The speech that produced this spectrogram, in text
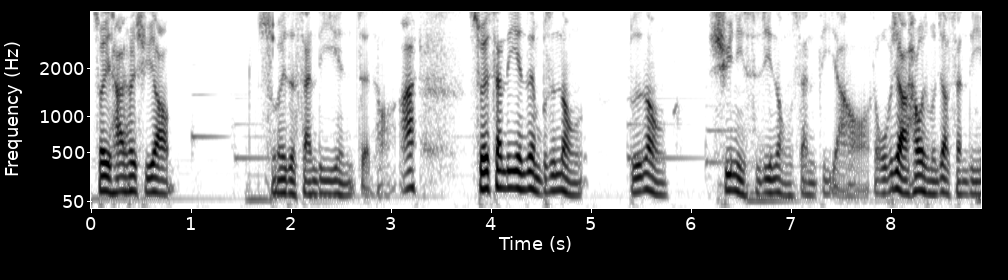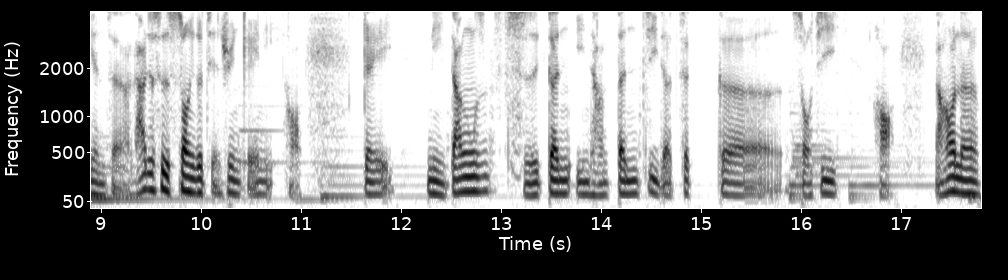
所以他会需要所谓的三 D 验证，哈啊，所谓三 D 验证不是那种不是那种虚拟实际那种三 D 啊，哦，我不晓得他为什么叫三 D 验证啊，他就是送一个简讯给你，哈，给你当时跟银行登记的这个手机，好，然后呢。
